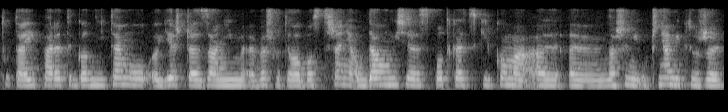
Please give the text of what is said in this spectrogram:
tutaj parę tygodni temu, jeszcze zanim weszły te obostrzenia, udało mi się spotkać z kilkoma naszymi uczniami, którzy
